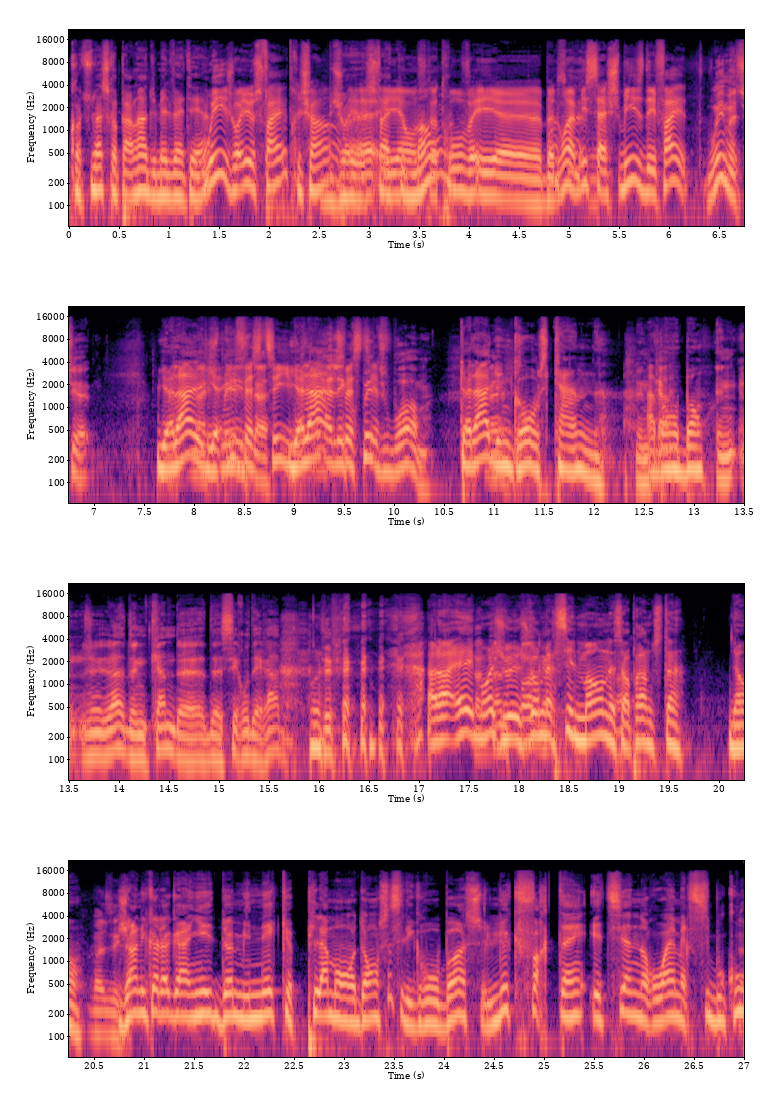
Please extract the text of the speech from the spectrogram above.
continuer à se reparler en 2021. Oui, joyeuse fête, Richard. Joyeuse fête, et tout le on monde. se retrouve. Et euh, Benoît a mis sa chemise des fêtes. Oui, monsieur. Il y a l'air, La il y a- chemise de- festive. il y a est coupée festif. du bois. moi. T'as l'air Ouais. d'une grosse canne à canne- bonbons. J'ai l'air d'une canne de, de sirop d'érable. Alors, hey, Ça moi, je veux, je remercier le monde, ça va prendre du temps. Non. Vas-y. Jean-Nicolas Gagné, Dominique Plamondon, ça, c'est les gros boss. Luc Fortin, Étienne Roy, merci beaucoup.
